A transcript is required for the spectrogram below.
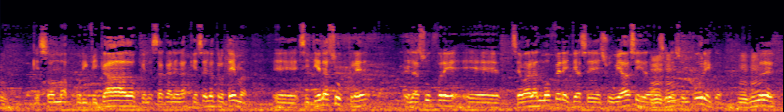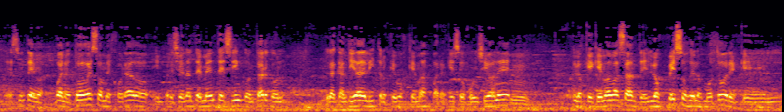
Mm. que son más purificados, que le sacan el, que es el otro tema. Eh, si tiene azufre, el azufre eh, se va a la atmósfera y te hace lluvia ácida, Ujú. ácido sulfúrico. Ujú. Entonces, es un tema. Bueno, todo eso ha mejorado impresionantemente sin contar con la cantidad de litros que vos quemás para que eso funcione. Mm. los que quemabas antes, los pesos de los motores que el-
